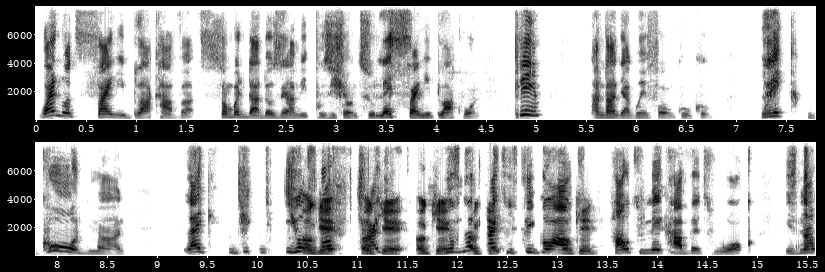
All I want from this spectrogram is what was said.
why not sign a black Havertz, somebody that doesn't have a position to? Let's sign a black one. Pim, and now they're going for Nkunku. Like God, man. Like you, you have Okay, not tried okay, to, okay, you've not okay, tried to figure out okay. how to make Havertz work. Is now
